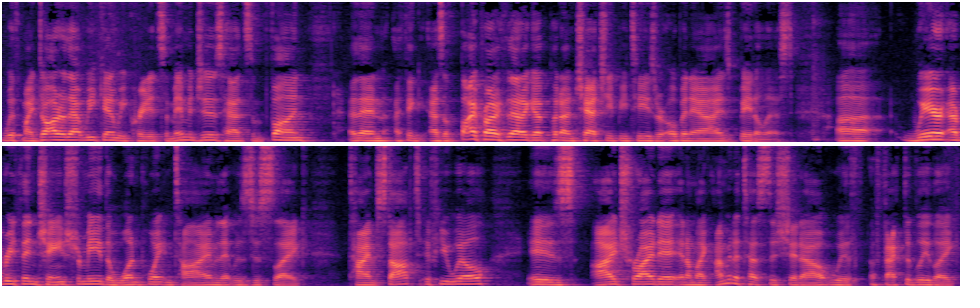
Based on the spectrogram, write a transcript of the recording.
with my daughter that weekend. We created some images, had some fun. And then I think as a byproduct of that, I got put on ChatGPT's or OpenAI's beta list. Uh, where everything changed for me, the one point in time that was just like time stopped, if you will, is I tried it and I'm like, I'm gonna test this shit out with effectively like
